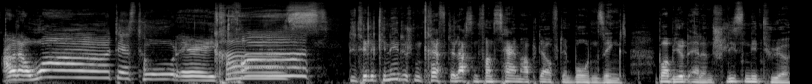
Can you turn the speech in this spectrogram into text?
Alter, what? Der ist tot, ey. Krass. Die telekinetischen Kräfte lassen von Sam ab, der auf dem Boden sinkt. Bobby und Alan schließen die Tür.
